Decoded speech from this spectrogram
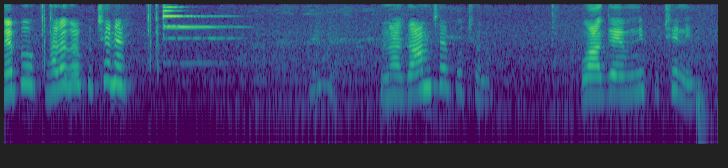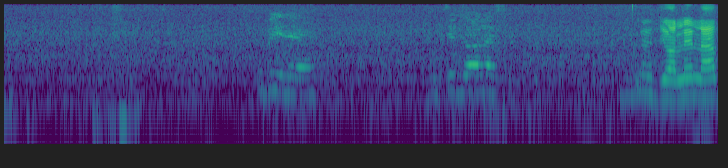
নেপু ভালো করে পুছে না। না গামছা পুছো না। ও আগে এমনি পুছে নি। জল লাভ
